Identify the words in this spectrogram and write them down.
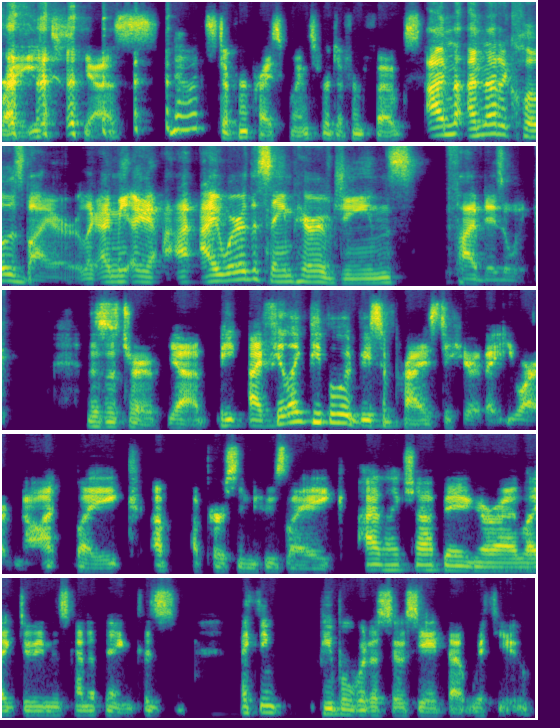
Right? yes. No, it's different price points for different folks. I'm not, I'm not a clothes buyer. Like I mean, I, I wear the same pair of jeans five days a week. This is true. Yeah. I feel like people would be surprised to hear that you are not like a, a person who's like, I like shopping or I like doing this kind of thing. Cause I think people would associate that with you,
